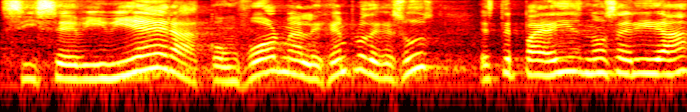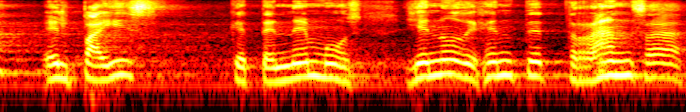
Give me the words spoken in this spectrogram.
Si se viviera conforme al ejemplo de Jesús, este país no sería el país que tenemos lleno de gente tranza,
